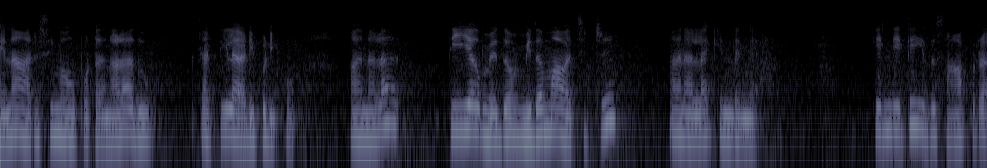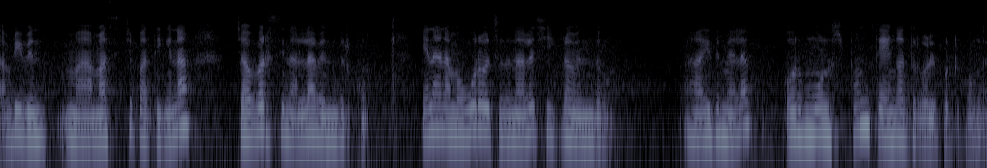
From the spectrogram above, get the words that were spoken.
ஏன்னா அரிசி மாவு போட்டதுனால அது சட்டியில் அடிப்பிடிக்கும் அதனால் தீயை மிதம் மிதமாக வச்சுட்டு அதை நல்லா கிண்டுங்க. கிண்டிட்டு இது சாப்பிட்ற அப்படி வெந் ம மசிச்சு பார்த்தீங்கன்னா ஜவ்வரிசி நல்லா வெந்திருக்கும். ஏன்னா நம்ம ஊற வச்சதுனால சீக்கிரம் வெந்துடும் இது மேலே ஒரு மூணு ஸ்பூன் தேங்காய் துருவல் போட்டுக்கோங்க.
